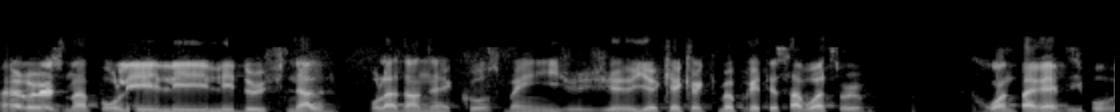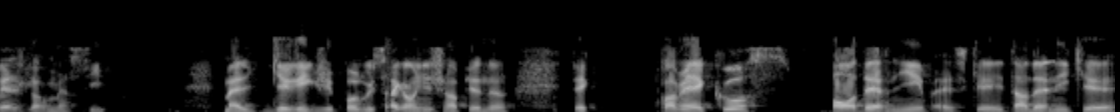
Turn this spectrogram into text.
Malheureusement pour les, deux finales pour la dernière course, ben il il y a quelqu'un qui m'a prêté sa voiture. Juan Paradis, pour vrai, je le remercie. Malgré que j'ai pas réussi à gagner le championnat. Fait que première course, hors dernier, parce que étant donné que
